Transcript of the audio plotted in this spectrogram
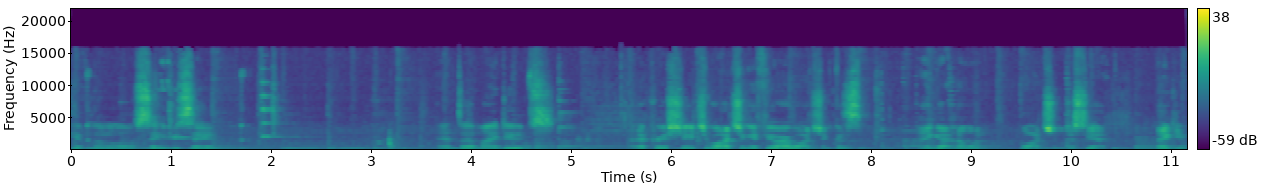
Give a little, little savey save. And uh, my dudes, I appreciate you watching if you are watching, because I ain't got no one watching just yet. Thank you.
